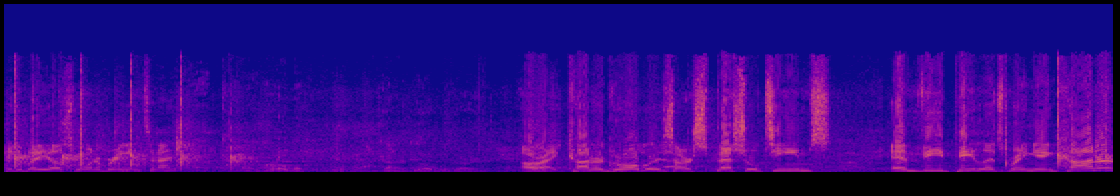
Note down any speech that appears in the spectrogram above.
Anybody else you want to bring in tonight? Connor Grobel. Connor Grobel's our All right, Connor Grobel is our special teams MVP. Let's bring in Connor.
